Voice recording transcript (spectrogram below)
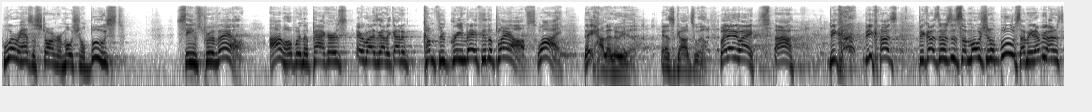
Whoever has a stronger emotional boost, seems to prevail. I'm hoping the Packers, everybody's got to, come through Green Bay through the playoffs. Why? They, hallelujah. That's God's will. But anyway, uh, because, because, because there's this emotional boost. I mean, everyone's,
